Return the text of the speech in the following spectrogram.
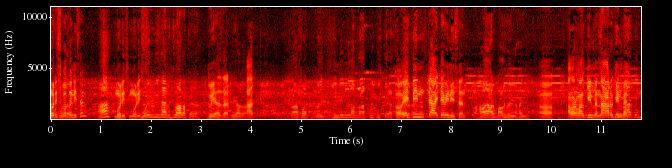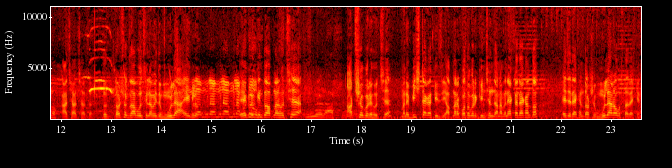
মরিচ কত। নিছেন? হ্যাঁ? মরিচ মরিচ। ময়ূর আমি দু হাজার টাকা। দুই হাজার। আর? তারপর ওই নিলাম পঁয়ত্রিশ টাকা এই তিনটা আইটেমই নিছেন? হয় আর মাল হয়নি হয়নি। আবার মাল কিনবেন না? আরও কিনবেন? আচ্ছা আচ্ছা আচ্ছা। তো দর্শক যা বলছিলাম এই যে মূলা এগুলো এগুলো কিন্তু আপনার হচ্ছে আটশো করে হচ্ছে। মানে বিশ টাকা কেজি। আপনারা কত করে কিনছেন জানাবেন? একটা দেখান তো। এই যে দেখেন দর্শক, মূলার অবস্থা দেখেন,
